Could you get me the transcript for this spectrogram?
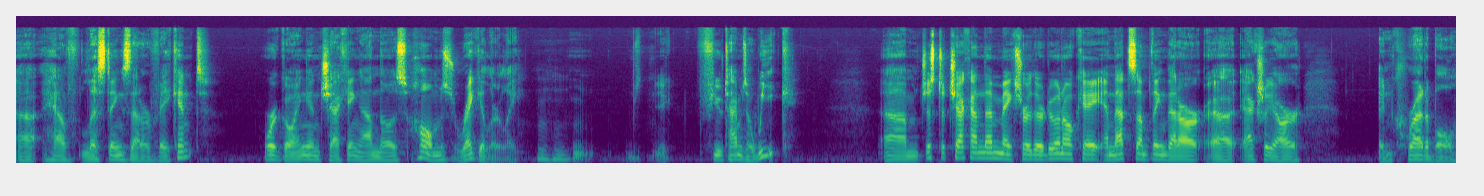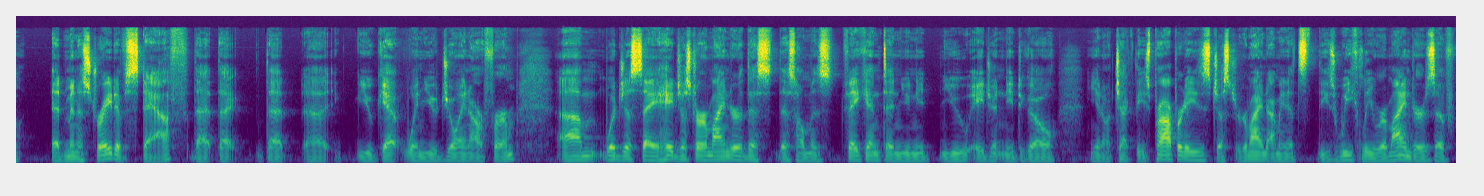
uh, have listings that are vacant. We're going and checking on those homes regularly, mm-hmm. a few times a week um, just to check on them, make sure they're doing okay. And that's something that our uh, actually our incredible administrative staff that that that uh, you get when you join our firm um, would just say, "Hey, just a reminder: this this home is vacant, and you need you agent need to go, you know, check these properties." Just a reminder. I mean, it's these weekly reminders of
